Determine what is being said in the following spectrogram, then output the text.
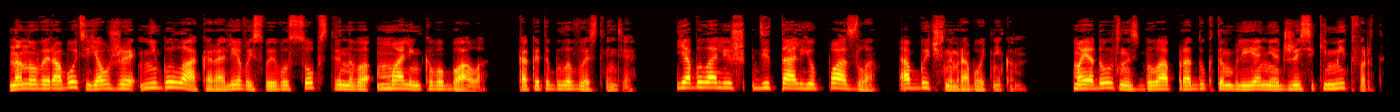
На новой работе я уже не была королевой своего собственного маленького бала, как это было в Вествинде. Я была лишь деталью пазла, обычным работником. Моя должность была продуктом влияния Джессики Митфорд,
